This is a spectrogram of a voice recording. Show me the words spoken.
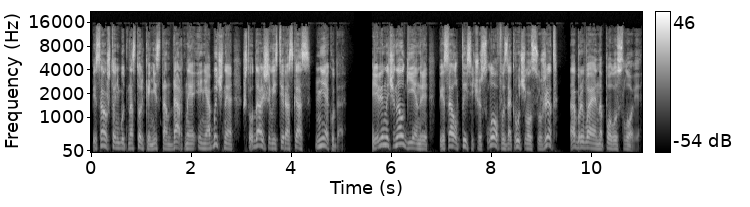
писал что-нибудь настолько нестандартное и необычное, что дальше вести рассказ некуда. Или начинал Генри, писал тысячу слов и закручивал сюжет, обрывая на полуслове.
